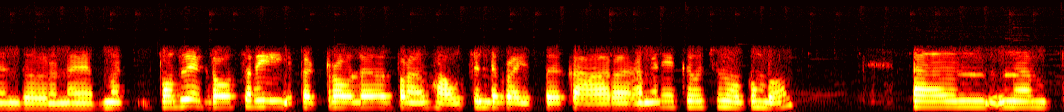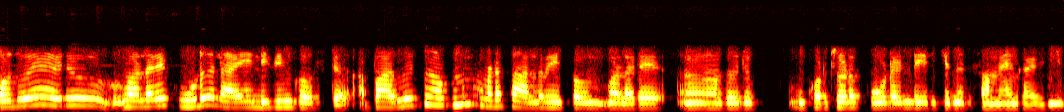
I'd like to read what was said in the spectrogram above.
എന്താ പറയുക പൊതുവെ ഗ്രോസറി പെട്രോൾ ഹൗസിന്റെ പ്രൈസ് കാറ് അങ്ങനെയൊക്കെ വെച്ച് നോക്കുമ്പോൾ പൊതുവെ ഒരു വളരെ കൂടുതലായി ലിവിങ് കോസ്റ്റ് അപ്പൊ അത് വെച്ച് നോക്കുമ്പോൾ നമ്മുടെ സാലറി ഇപ്പം വളരെ അതൊരു കുറച്ചുകൂടെ കൂടേണ്ടിയിരിക്കുന്ന ഒരു സമയം കഴിഞ്ഞു.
